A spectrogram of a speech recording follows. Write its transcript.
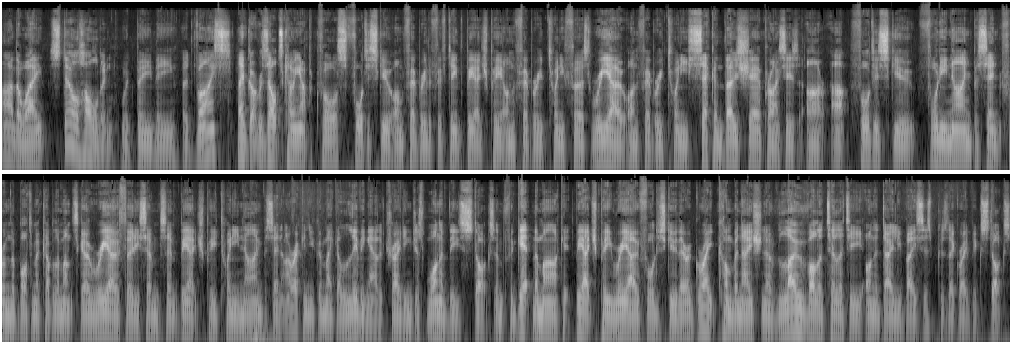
Either way, still holding would be the advice. They've got results coming up, of course. Fortescue on February the 15th, BHP on the February 21st, Rio on February 22nd. Those share prices are up. Fortescue 49% from the bottom a couple of months ago, Rio 37%, BHP 29%. I reckon you can make a living out of trading just one of these stocks and forget the market. BHP, Rio, Fortescue, they're a great combination of low volatility on a daily basis because they're great big stocks.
